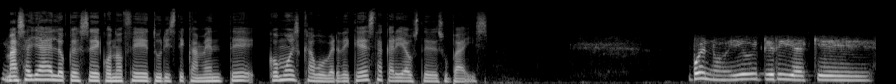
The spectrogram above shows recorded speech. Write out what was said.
Más allá de lo que se conoce turísticamente, ¿cómo es Cabo Verde? ¿Qué destacaría usted de su país? Bueno, yo diría que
